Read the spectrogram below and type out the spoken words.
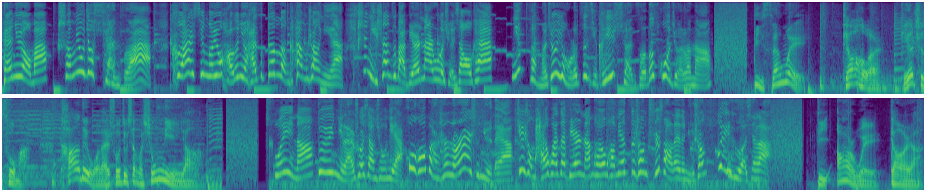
前女友吗？什么又叫选择啊？可爱、性格又好的女孩子根本看不上你，是你擅自把别人纳入了选项。OK，你怎么就有了自己可以选择的错觉了呢？第三位，钓儿，别吃醋嘛，他对我来说就像个兄弟一样。所以呢，对于你来说像兄弟，户口本上仍然是女的呀。这种徘徊在别人男朋友旁边自称直爽类的女生最恶心了。第二位，钓儿啊，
